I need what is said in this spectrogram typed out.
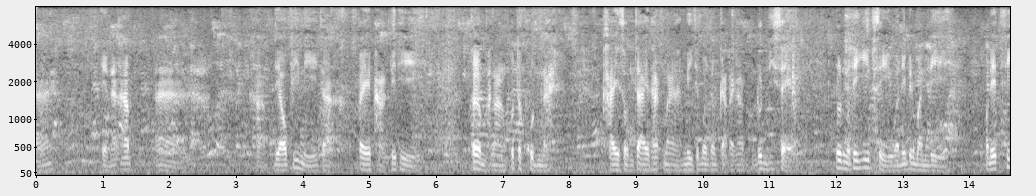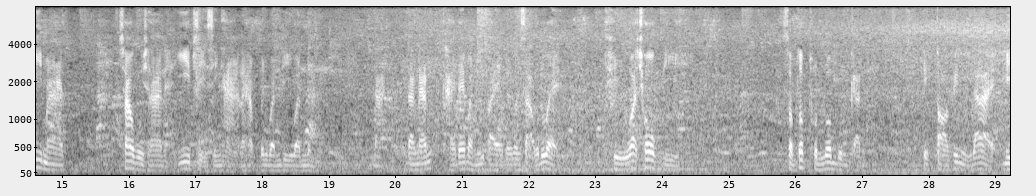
นะ เห็นนะครับ อ่า ครับ เดี๋ยวพี่หมีจะไปผ่านพิธีเพิ่มพลังพุทธคุณนะ ใครสนใจทักมา มีจำนวนจำกัดนะครับ รุ่นพิเศษ รุ่นวันที่ 24 วันนี้เป็นวันดี วันนี้ที่มา เช่าบูชาเนี่ย24 สิงหานะครับ เป็นวันดีวันหนึ่งนะดังนั้นใครได้วันนี้ไปเป็นวันเสาร์ด้วย ถือว่าโชคดี สมทบทุนร่วมบุญกัน ติดต่อพี่หมีได้ มี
